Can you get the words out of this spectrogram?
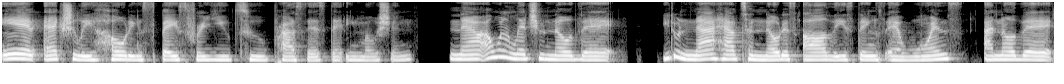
and actually holding space for you to process that emotion. Now, I want to let you know that you do not have to notice all these things at once. I know that,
